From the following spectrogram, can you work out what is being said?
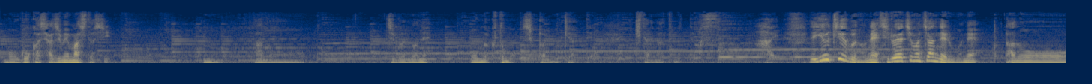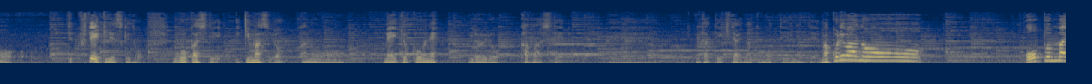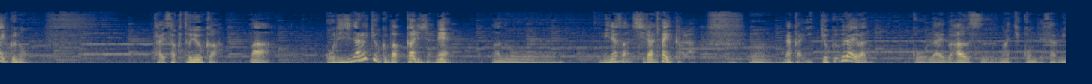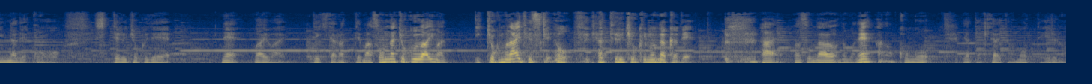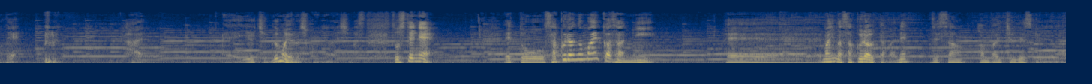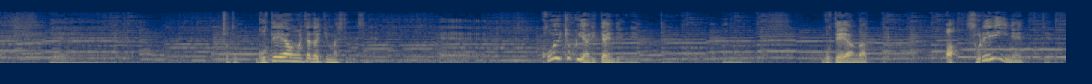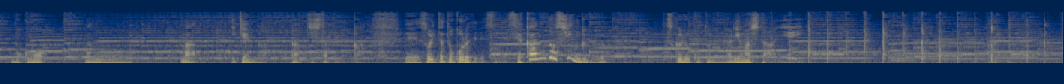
もう動かし始めましたし、うん、あのー自分のね、音楽ともしっかり向き合っていきたいなと思ってます。はい。で、YouTube のね、白八島チャンネルもね、あのー不定期ですけど、動かしていきますよ。あのー名曲をね、いろいろカバーして、えー歌っていきたいなと思っているので、まあ、これはあのオープンマイクの対策というか、まあ、オリジナル曲ばっかりじゃね、あのー皆さん知らないから、うん、なんか一曲ぐらいは、こう、ライブハウス巻き込んでさ、みんなでこう、知ってる曲で、ね、ワイワイできたらって、まあそんな曲は今、一曲もないですけど、やってる曲の中で、はい。まあそんなのもね、あの、今後やっていきたいと思っているので、はい。え YouTube もよろしくお願いします。そしてね、えっと、桜のマイカさんに、えー、まあ今桜歌がね、絶賛販売中ですけれども、えー、ちょっとご提案をいただきましてですね、えー、こういう曲やりたいんだよねっていう、あの、ご提案があって、あ、それいいねって僕も、あのーまあ、意見が合致したというか、えーそういったところでですね、セカンドシングル作ることになりました。イェイ。は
